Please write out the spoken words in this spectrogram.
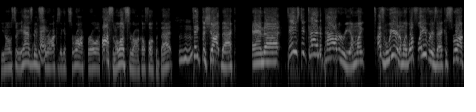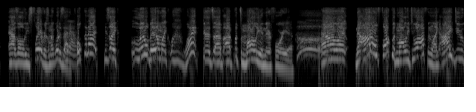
you know. So he hands me Okay. the Ciroc because I get Ciroc, bro. Awesome. I love Ciroc. I'll fuck with that. Mhm. Take the shot back. And uh tasted kind of powdery. I'm like, that's weird. I'm like, what flavor is that? Because Ciroc has all these flavors. I'm like, what is that? Yeah. A coconut? He's like, little bit. I'm like, what? It's, uh, I put some Molly in there for you. And I'm like, now I don't fuck with Molly too often. Like I do,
